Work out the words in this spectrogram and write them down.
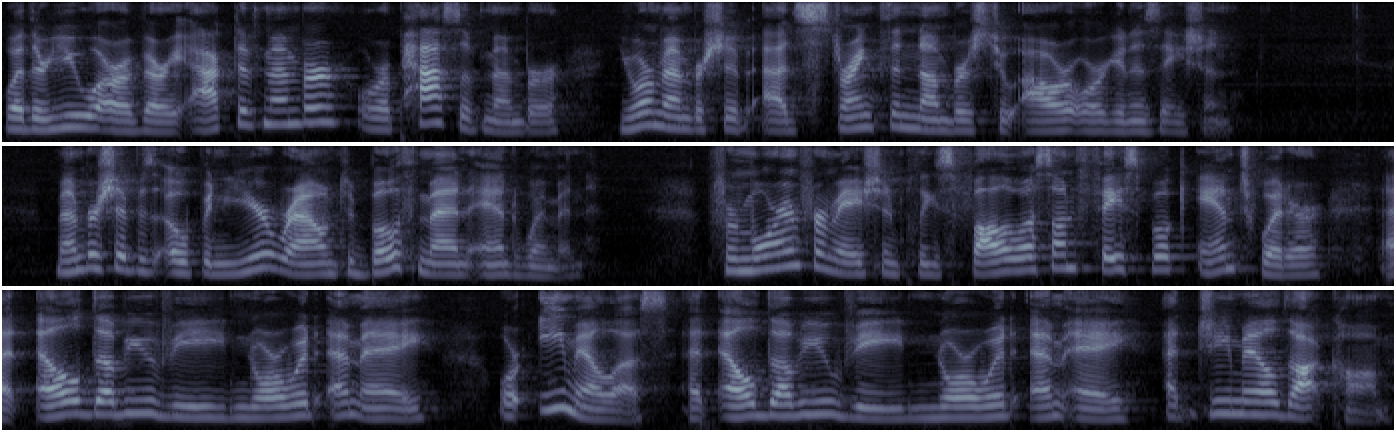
Whether you are a very active member or a passive member, your membership adds strength in numbers to our organization. Membership is open year-round to both men and women. For more information, please follow us on Facebook and Twitter at LWV Norwood MA or email us at lwvnorwoodma at gmail.com.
